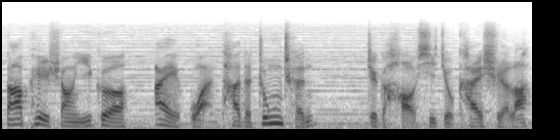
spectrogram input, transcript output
搭配上一个爱管他的忠臣，这个好戏就开始了。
